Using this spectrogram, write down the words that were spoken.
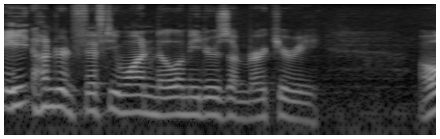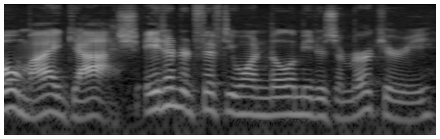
851 millimeters of mercury. Oh my gosh, 851 millimeters of mercury.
